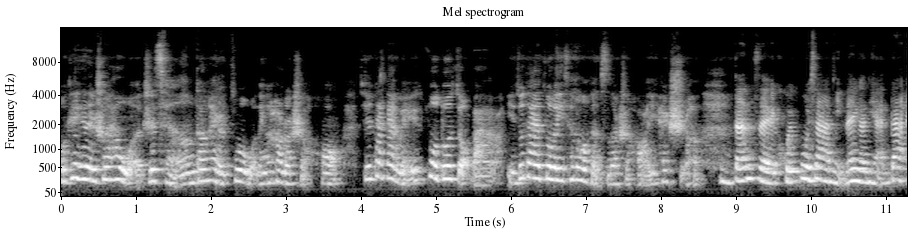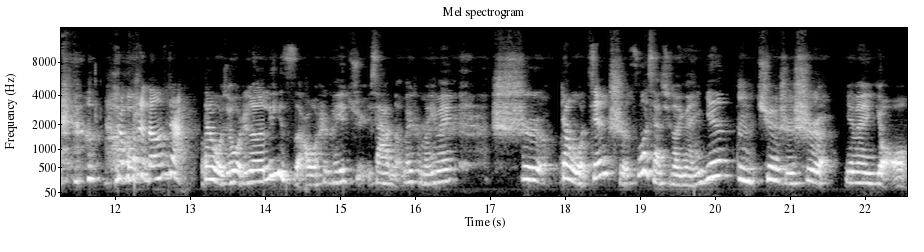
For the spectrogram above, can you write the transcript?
我可以跟你说一下，我之前刚开始做我那个号的时候，其实大概没做多久吧，也就大概做了一千多个粉丝的时候啊，一开始哈。咱得回顾一下你那个年代，这不是当下。但是我觉得我这个例子啊，我是可以举一下的。为什么？因为是让我坚持做下去的原因。嗯，确实是因为有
